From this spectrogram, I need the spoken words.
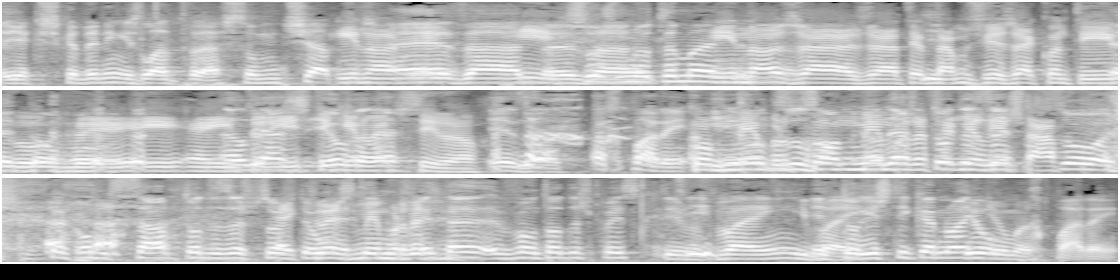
e, e as cadeirinhas lá de trás são muito chatas. E nós, É, exato, e, Pessoas do meu tamanho. e nós já, já tentámos viajar contigo Então em, em Aliás, turística eu, e não é possível. Exato. Ah, reparem, Como E membro- todos os como membro aliás, da todas família as TAP. pessoas, como se sabe, todas as pessoas É que têm és membro da 1,90m vão todas para a executiva. E bem, e Em bem. turística não há eu, nenhuma. Reparem,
